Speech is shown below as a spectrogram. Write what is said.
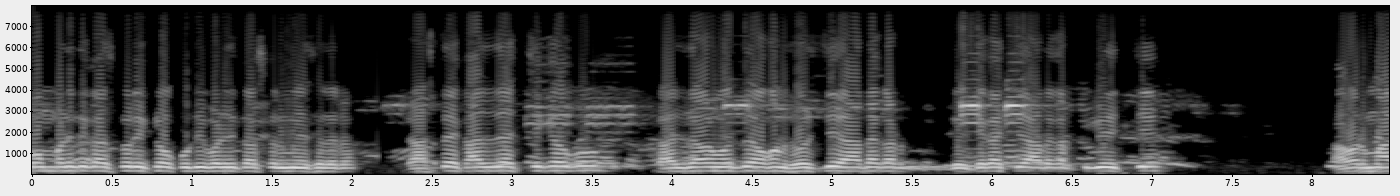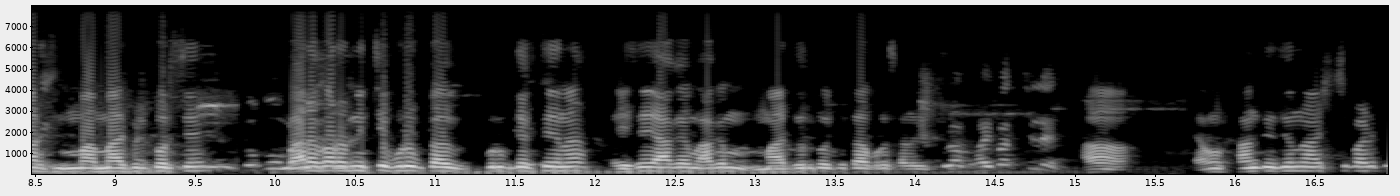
কোম্পানিতে কাজ করে কেউ কুটি বাড়িতে কাজ করে মেয়ে ছেলেরা রাস্তায় কাজে যাচ্ছে কেউ কেউ। কাজ যাওয়ার মধ্যে ওখানে ধরছে আধার কার্ড দেখাচ্ছে আধার কার্ড টিকে দিচ্ছে। আবার মার মারপিট করছে। কারও কারও নিচ্ছে প্রুফ প্রুফ দেখছে না। এসে আগে আগে মারধর করছে তারপরে ছাড়ে ভয় পাচ্ছিলেন? হ্যাঁ এখন শান্তির জন্য আসছি বাড়িতে।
